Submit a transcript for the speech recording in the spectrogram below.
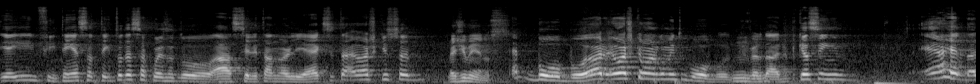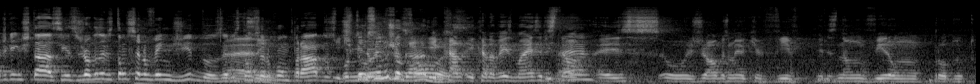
e aí, enfim, tem, essa, tem toda essa coisa do. Ah, se ele tá no Early Access, tá, eu acho que isso é, Mas de menos. é bobo. Eu, eu acho que é um argumento bobo, Uhum. de verdade. Porque assim. É a realidade que a gente tá, assim, esses jogos eles estão sendo vendidos, eles estão sendo comprados por estão milhões sendo jogados. E cada, e cada vez mais eles estão. É. Os jogos meio que vivem. Eles não viram um produto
